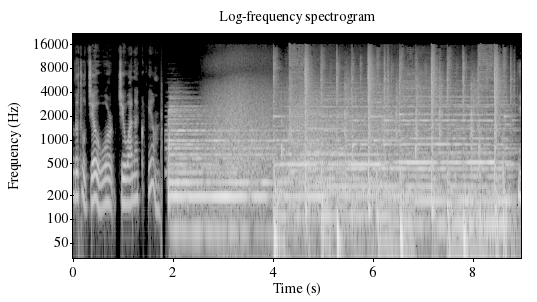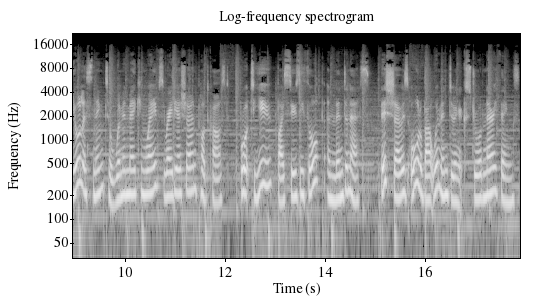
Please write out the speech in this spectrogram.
Little Jo or Joanna Graham. You're listening to Women Making Waves radio show and podcast, brought to you by Susie Thorpe and Linda Ness. This show is all about women doing extraordinary things.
